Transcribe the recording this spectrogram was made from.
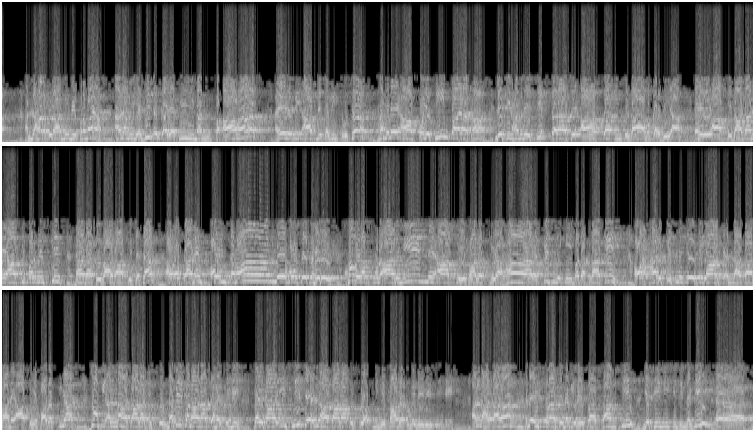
اللہ رب العالمین نے فرمایا علم یزید کا یتیمن آواز اے نبی، آپ نے کبھی سوچا؟ ہم نے آپ کو یقین پایا تھا، لیکن ہم نے کس طرح سے آپ کا انتظام کر دیا؟ پہلے آپ کے دادا نے آپ کی پرورش کی، دادا کے بعد آپ کے چچا ابو تعلیم اور ان تمام لوگوں سے پہلے خود رب العالمین نے آپ کی حفاظت کیا، ہر قسم کی بدخراقی اور ہر قسم کے بگاڑ سے اللہ تعالیٰ نے آپ کی حفاظت کیا۔ کیونکہ اللہ تعالیٰ جس کو نبی بنانا چاہتے ہیں پیدائشی سے اللہ تعالیٰ اس کو اپنی حفاظت میں لے لیتے ہیں۔ اللہ تعالیٰ نے اس طرح سے نبی رہتا شام کی، یتیمی کی زندگی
